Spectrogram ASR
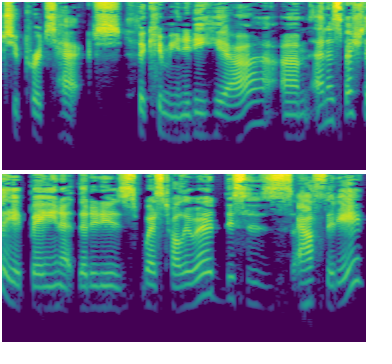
to protect the community here, um, and especially it being it that it is West Hollywood. This is city,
